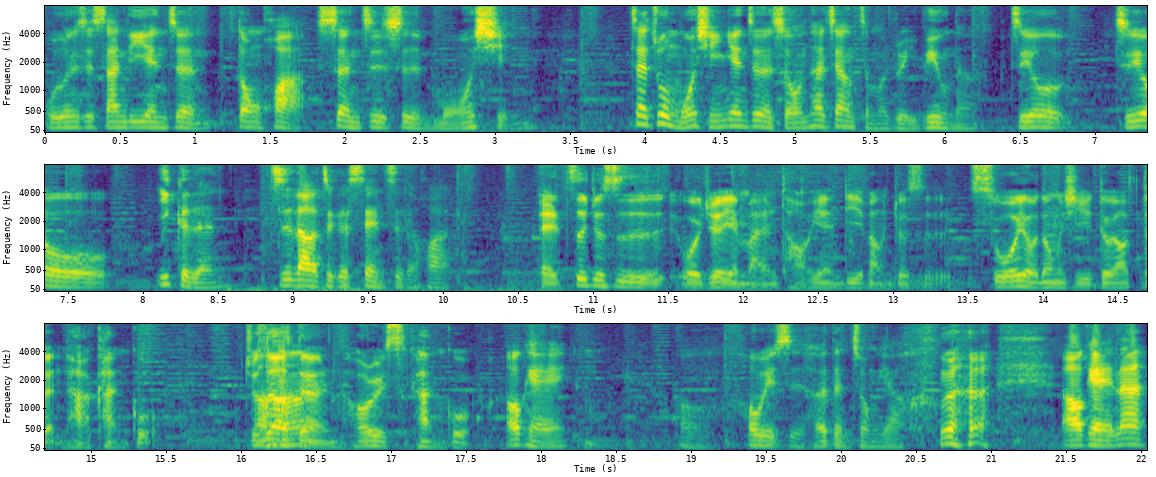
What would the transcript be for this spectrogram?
无论是三 D 验证、动画，甚至是模型，在做模型验证的时候，那这样怎么 review 呢？只有只有一个人知道这个 sense 的话。哎，这就是我觉得也蛮讨厌的地方，就是所有东西都要等他看过，就是要等 Horace 看过。OK，哦，Horace 何等重要。OK，那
